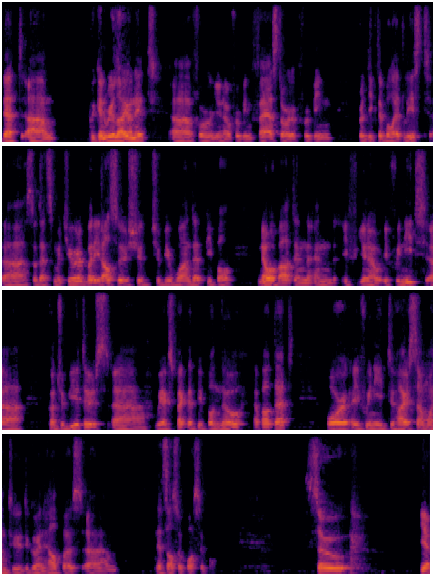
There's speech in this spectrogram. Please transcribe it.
that um, we can rely on it uh, for you know for being fast or for being predictable at least. Uh, so that's mature, but it also should should be one that people know about. And and if you know if we need uh, contributors, uh, we expect that people know about that. Or if we need to hire someone to to go and help us, um, that's also possible. So yeah,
